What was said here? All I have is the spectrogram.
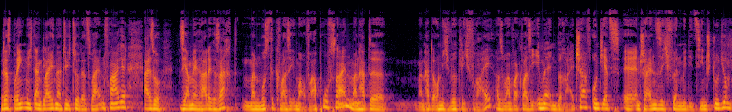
Das bringt mich dann gleich natürlich zu der zweiten Frage. Also Sie haben ja gerade gesagt, man musste quasi immer auf Abruf sein. Man hatte man hat auch nicht wirklich frei. Also man war quasi immer in Bereitschaft. Und jetzt äh, entscheiden sie sich für ein Medizinstudium.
